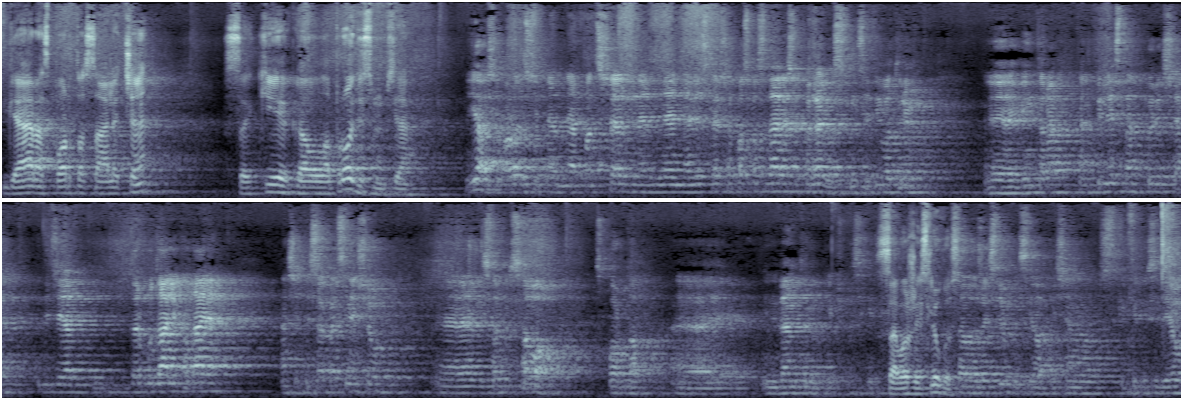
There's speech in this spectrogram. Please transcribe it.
gerą sporto salę čia. Sakyk, gal aprodys mums ją? Jo, aš parodysiu, ne, ne pats čia, ne, ne, ne viską čia pats pasidarė su kolegos. Iniciatyvą turim e, Gintarą Alpinistą, kuris čia didžiąją darbų dalį padarė. Aš čia tiesiog atsinešiau savo sporto e, inventorių, kaip pasakyti. Savo žaisliukus. savo žaisliukus, jo, tai šiandien kaip tik įsidėjau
